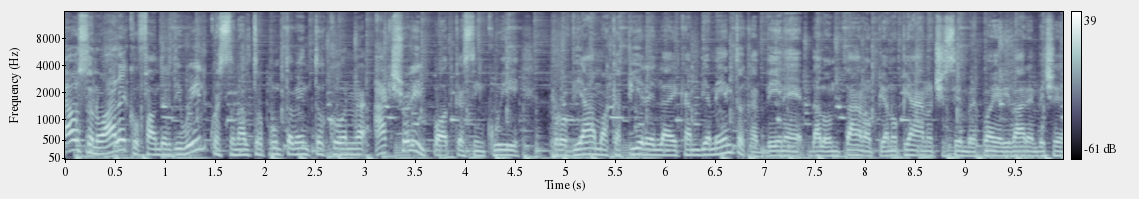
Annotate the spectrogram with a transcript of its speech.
Ciao, sono Ale, co-founder di Will. Questo è un altro appuntamento con Actually, il podcast in cui proviamo a capire il cambiamento che avviene da lontano, piano piano, ci sembra poi arrivare invece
